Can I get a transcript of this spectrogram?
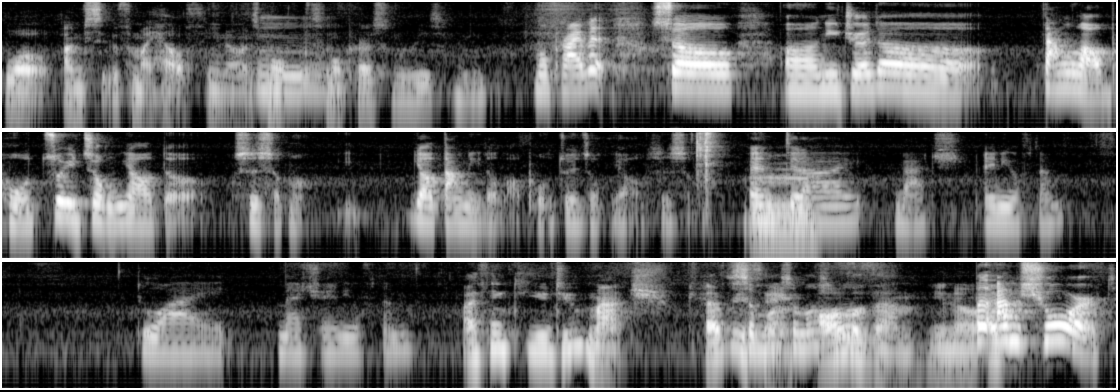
well I'm s- for my health." You know, it's more Mm. it's more personal reason. I guess. More private. So, 呃，你觉得当老婆最重要的是什么？要当你的老婆最重要的是什么？And did I match any of them? Do I match any of them? I think you do match everything, 什么， all 什么？ of them. You know, But I- I'm short.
